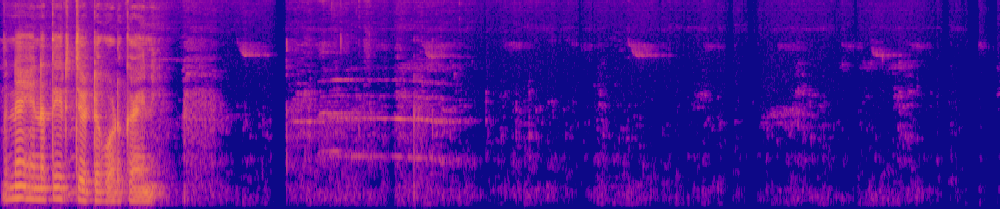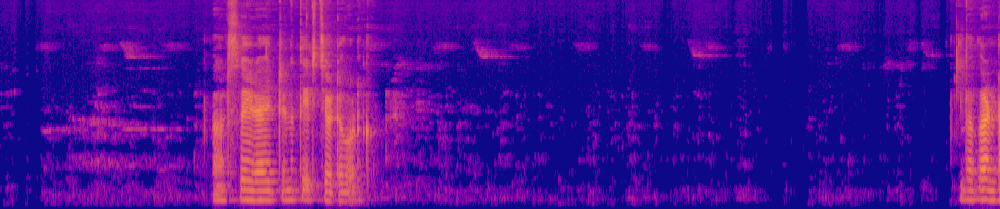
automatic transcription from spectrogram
പിന്നെ ഇങ്ങനെ തിരിച്ചിട്ട് കൊടുക്കാം ഇനി. ഒരു സൈഡായിട്ടാണ് തിരിച്ചോട്ട് കൊടുക്കുക ഇതൊക്കെ കണ്ട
